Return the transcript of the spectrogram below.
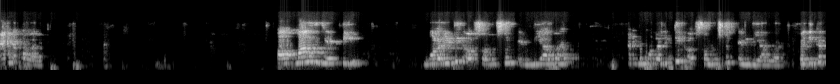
and polarity और मान लीजिए कि मोलरिटी ऑफ़ सॉल्यूशन एम दिया हुआ है and molarity of solution M दिया हुआ है। कोई दिक्कत?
